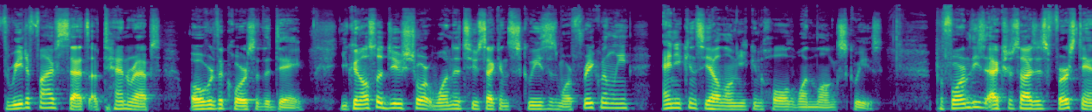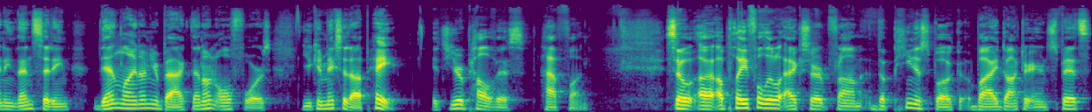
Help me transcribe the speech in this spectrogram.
three to five sets of 10 reps over the course of the day. You can also do short one to two second squeezes more frequently, and you can see how long you can hold one long squeeze. Perform these exercises first standing, then sitting, then lying on your back, then on all fours. You can mix it up. Hey, it's your pelvis. Have fun. So, uh, a playful little excerpt from The Penis Book by Dr. Aaron Spitz,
